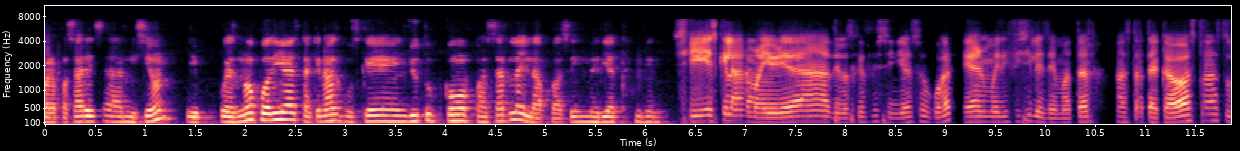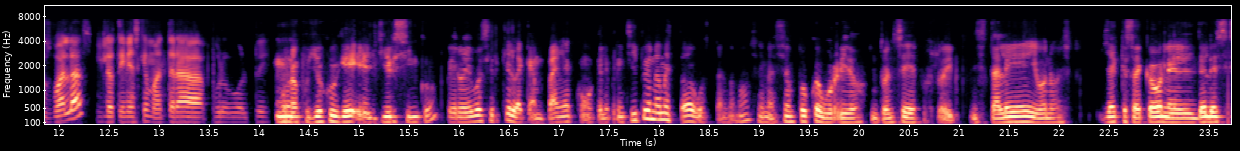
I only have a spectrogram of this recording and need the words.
para pasar esa misión y pues no podía hasta que nada busqué en YouTube cómo pasarla y la pasé inmediatamente. Sí, es que la mayoría de los jefes en Gears of War eran muy difíciles de matar. Hasta te acababas todas tus balas y lo tenías que matar a puro golpe. Bueno, pues yo jugué el Gear 5, pero debo decir que la campaña como que al principio no me estaba gustando, ¿no? Se me hacía un poco aburrido. Entonces, pues lo instalé y bueno, ya que sacaron el DLC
